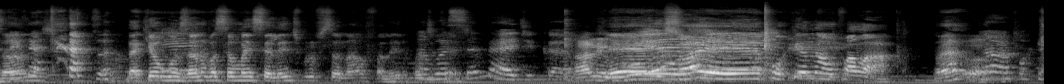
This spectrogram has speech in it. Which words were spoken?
Tem anos. certeza. Daqui a alguns anos você é uma excelente profissional, eu falei no podcast. você é médica. Aleluia! É, isso aí! Por que não falar? Não é? Não, é porque.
